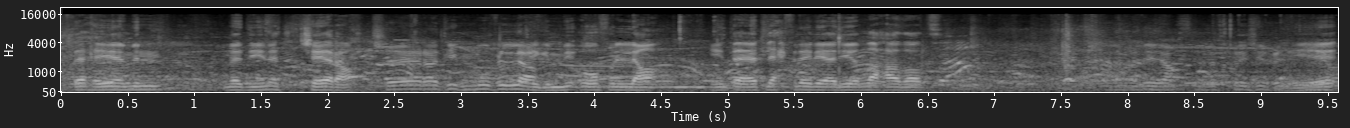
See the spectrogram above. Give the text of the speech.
تحيه من مدينة تشيرا. شيرة دي موبلا تيقمي أوفلا. انتهت الحفلة لهذه اللحظات. هي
